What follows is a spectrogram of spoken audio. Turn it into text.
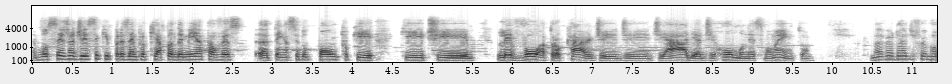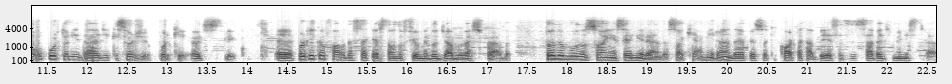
você já disse que, por exemplo, que a pandemia talvez uh, tenha sido o ponto que, que te levou a trocar de, de, de área, de rumo nesse momento? Na verdade, foi uma oportunidade que surgiu. Por quê? Eu te explico. É, por que, que eu falo dessa questão do filme do Diabo Veste Prada? todo mundo sonha em ser Miranda, só que a Miranda é a pessoa que corta cabeças e sabe administrar.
